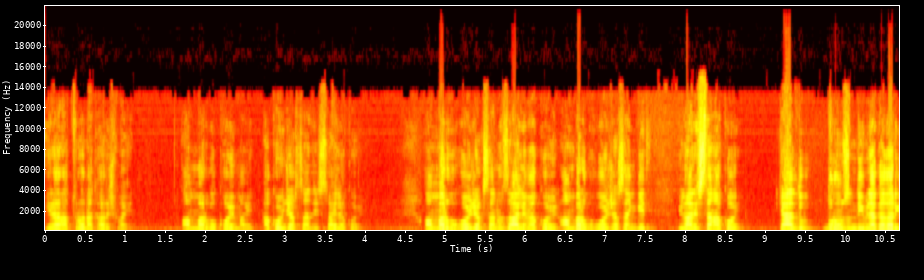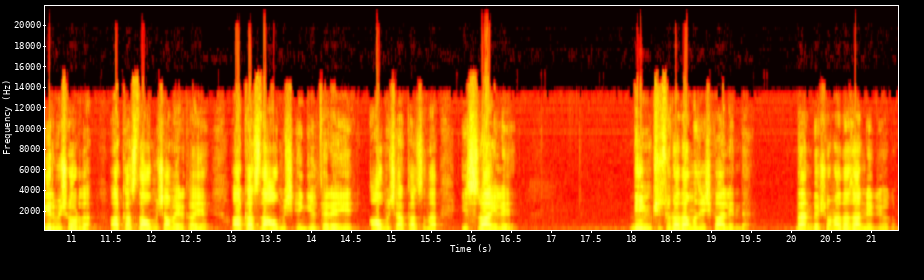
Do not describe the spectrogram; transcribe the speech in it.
İran'a Turan'a karışmayın. Ambargo koymayın. Ha koyacaksanız İsrail'e koyun. Ambargo koyacaksanız zalime koyun. Ambargo koyacaksan git Yunanistan'a koy. Geldi burnumuzun dibine kadar girmiş orada. Arkasında almış Amerika'yı, arkasında almış İngiltere'yi, almış arkasına İsrail'i. Bin küsur adamız işgalinde. Ben 5-10 ada zannediyordum.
